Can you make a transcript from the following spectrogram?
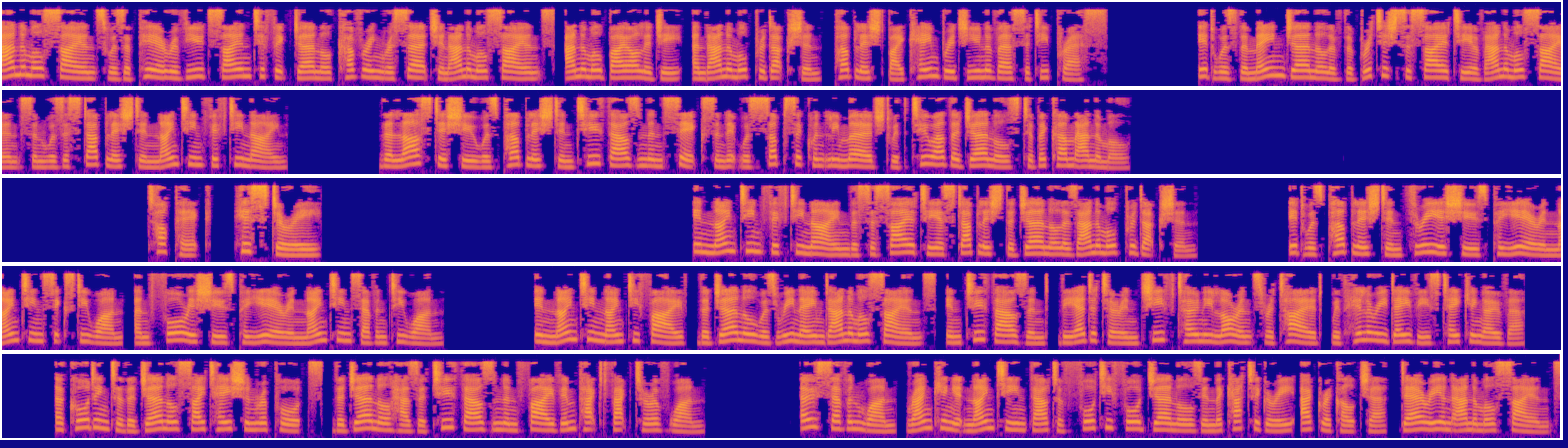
Animal Science was a peer-reviewed scientific journal covering research in animal science, animal biology, and animal production, published by Cambridge University Press. It was the main journal of the British Society of Animal Science and was established in 1959. The last issue was published in 2006 and it was subsequently merged with two other journals to become Animal. History In 1959 the Society established the journal as Animal Production. It was published in three issues per year in 1961, and four issues per year in 1971. In 1995, the journal was renamed Animal Science. In 2000, the editor in chief Tony Lawrence retired, with Hilary Davies taking over. According to the journal Citation Reports, the journal has a 2005 impact factor of 1.071, ranking it 19th out of 44 journals in the category Agriculture, Dairy and Animal Science.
